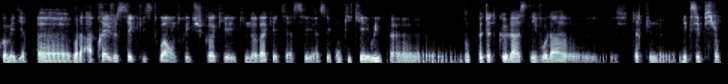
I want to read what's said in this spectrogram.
comédiens. voilà. Après je sais que l'histoire entre Hitchcock et Kim Novak a été assez assez compliquée, oui. donc peut-être que là à ce niveau-là c'est peut-être une, exception.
